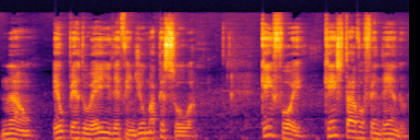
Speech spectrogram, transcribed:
Não, eu perdoei e defendi uma pessoa. Quem foi? Quem estava ofendendo?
